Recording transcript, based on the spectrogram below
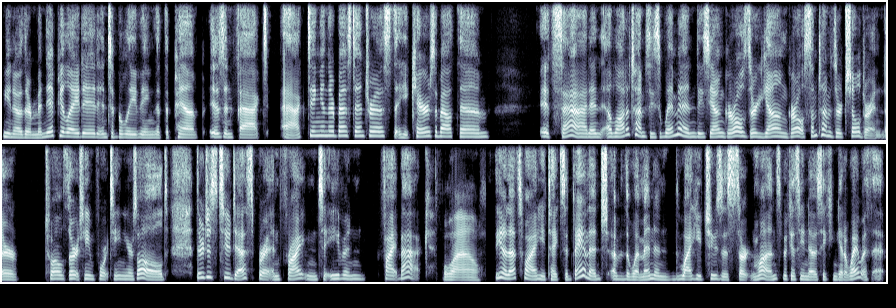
You know, they're manipulated into believing that the pimp is, in fact, acting in their best interest, that he cares about them. It's sad. And a lot of times, these women, these young girls, they're young girls. Sometimes they're children. They're 12, 13, 14 years old. They're just too desperate and frightened to even fight back. Wow. You know, that's why he takes advantage of the women and why he chooses certain ones because he knows he can get away with it.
